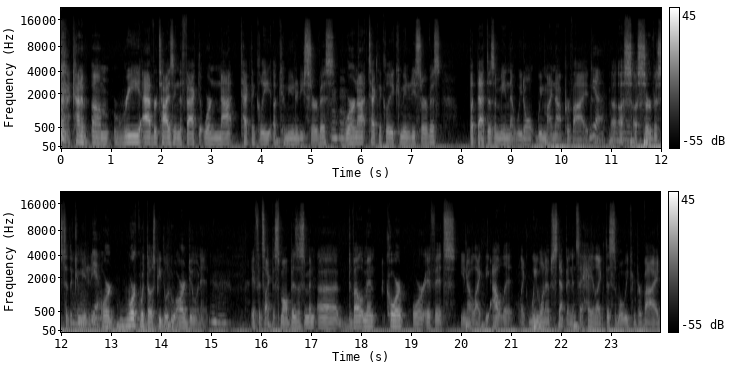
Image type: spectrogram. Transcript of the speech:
kind of um, re-advertising the fact that we're not technically a community service. We're not technically a community service, but that doesn't mean that we don't. We might not provide Yeah. a, a a service to the community Yeah. or work with those people who are doing it. If it's like the small business uh, development corp, or if it's you know like the outlet, like we want to step in and say, hey, like this is what we can provide,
